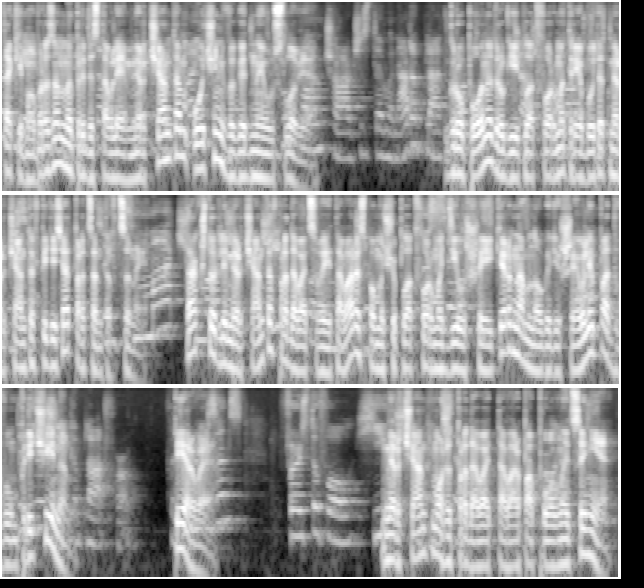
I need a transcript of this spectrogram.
Таким образом, мы предоставляем мерчантам очень выгодные условия. Groupon и другие платформы требуют от мерчантов 50% цены. Так что для мерчантов продавать свои товары с помощью платформы DealShaker намного дешевле по двум причинам. Первое. Мерчант может продавать товар по полной цене.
